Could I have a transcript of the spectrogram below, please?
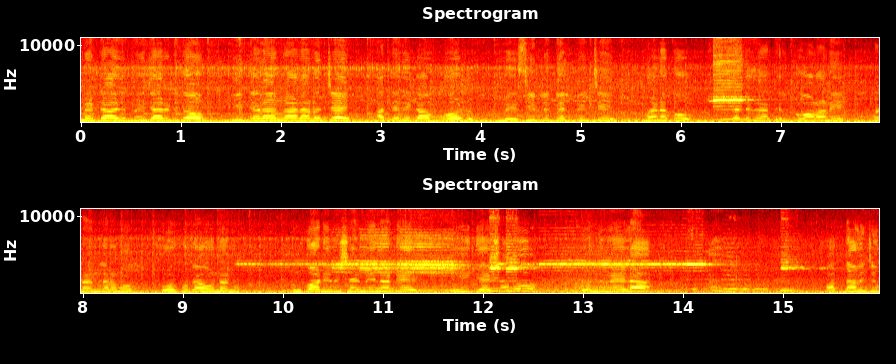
మెటా మెజారిటీతో ఈ తెలంగాణ నుంచి అత్యధిక ఓటు మీ- సీట్లు గెలిపించి మనకు కృతజ్ఞత తెలుపుకోవాలని మనందరము కోరుకుంటా ఉన్నాను ఇంకోటి విషయం ఏంటంటే ఈ దేశము రెండు వేల పద్నాలుగు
